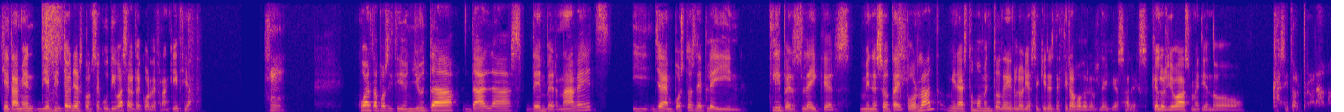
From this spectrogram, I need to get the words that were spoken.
que también 10 victorias consecutivas el récord de franquicia. Hmm. Cuarta posición Utah, Dallas, Denver Nuggets y ya en puestos de play-in Clippers, Lakers, Minnesota y Portland. Mira, es tu momento de gloria si quieres decir algo de los Lakers, Alex, que los llevas metiendo casi todo el programa.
